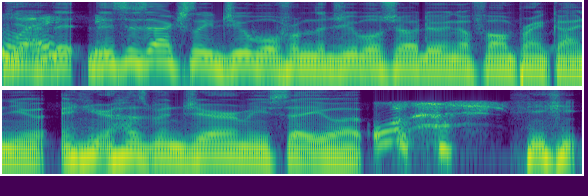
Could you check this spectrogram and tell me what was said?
Yeah, th- this is actually Jubal from the Jubal Show doing a phone prank on you, and your husband Jeremy set you up. He,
